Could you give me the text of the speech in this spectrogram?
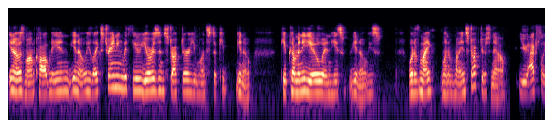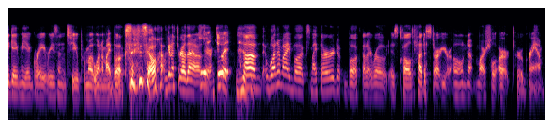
you know, his mom called me and, you know, he likes training with you. You're his instructor. He wants to keep, you know, keep coming to you. And he's, you know, he's one of my one of my instructors now you actually gave me a great reason to promote one of my books. so I'm going to throw that out do there. It, do it. um, one of my books, my third book that I wrote, is called How to Start Your Own Martial Art Program.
